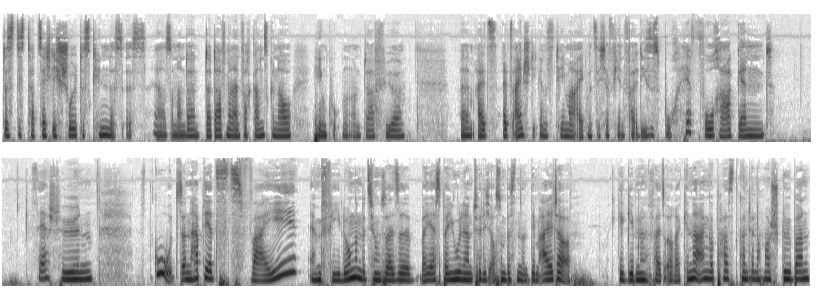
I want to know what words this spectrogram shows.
dass das tatsächlich Schuld des Kindes ist, ja, sondern da, da darf man einfach ganz genau hingucken und dafür ähm, als, als Einstieg ins Thema eignet sich auf jeden Fall dieses Buch hervorragend. Sehr schön. Gut, dann habt ihr jetzt zwei Empfehlungen, beziehungsweise bei bei Julia natürlich auch so ein bisschen dem Alter gegebenenfalls eurer Kinder angepasst, könnt ihr nochmal stöbern.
